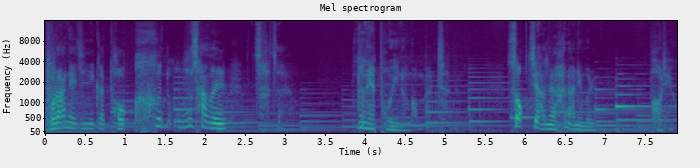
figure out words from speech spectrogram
불안해지니까 더 큰 우상을 찾아요. 눈에 보이는 것만 찾는. 썩지 않을 하나님을 버리고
